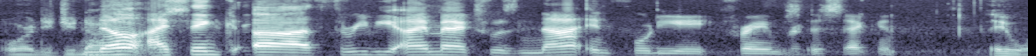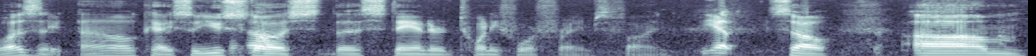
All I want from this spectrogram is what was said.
or did you not? No, notice? I think uh, 3D IMAX was not in 48 frames a second. It wasn't. Oh, okay. So you saw the standard 24 frames. Fine. Yep. So, um,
